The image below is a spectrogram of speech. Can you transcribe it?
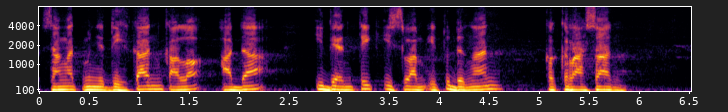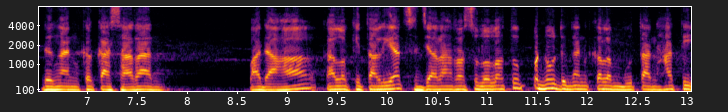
sangat menyedihkan kalau ada identik Islam itu dengan kekerasan, dengan kekasaran. Padahal kalau kita lihat sejarah Rasulullah itu penuh dengan kelembutan hati.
